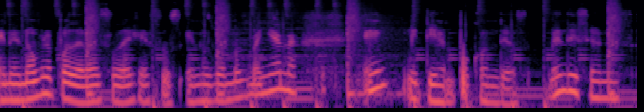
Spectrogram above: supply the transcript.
En el nombre poderoso de Jesús. Y nos vemos mañana en mi tiempo con Dios. Bendiciones.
